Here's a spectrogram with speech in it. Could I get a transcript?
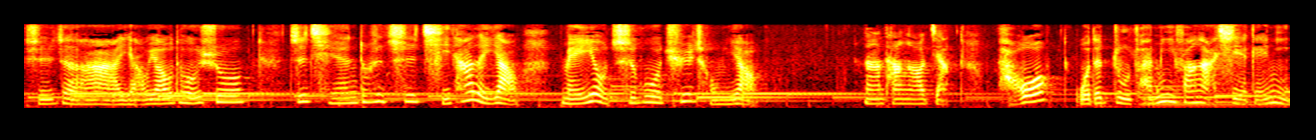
使者啊摇摇头说，之前都是吃其他的药，没有吃过驱虫药。那唐敖讲，好哦，我的祖传秘方啊写给你，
